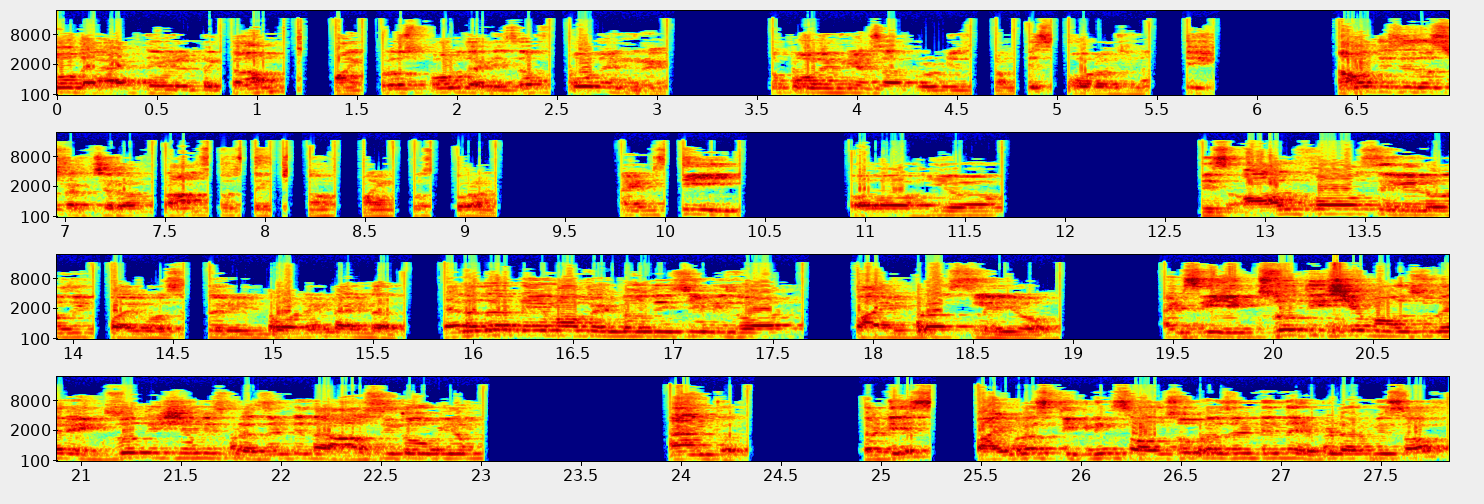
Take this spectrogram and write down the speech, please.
so that they will become microspore that is a pollen grain. So pollen grains are produced from this sporogenous tissue. Now this is the structure of transfer section of microspore and see uh, here this alpha cellulosic fibers very important and another name of endothecium is what? Fibrous layer. And see exothecium also there. Exothecium is present in the Arceuthobium anther. That is fibrous thickenings also present in the epidermis of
